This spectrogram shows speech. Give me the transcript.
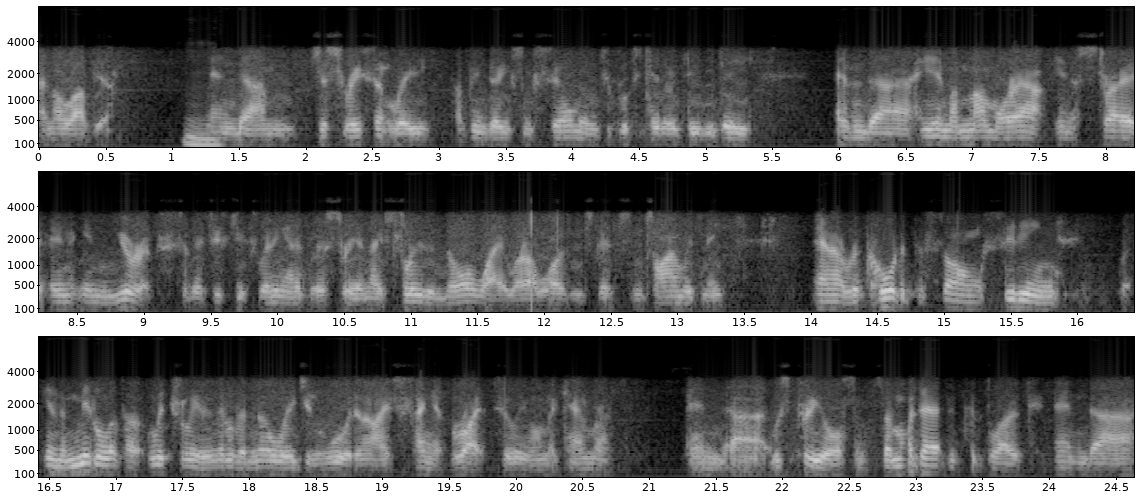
and I love you." And um, just recently, I've been doing some filming to put together a DVD, and uh, he and my mum were out in Australia, in, in Europe for their 50th wedding anniversary, and they flew to Norway where I was and spent some time with me. And I recorded the song sitting in the middle of a, literally in the middle of a Norwegian wood, and I sang it right to him on the camera, and uh, it was pretty awesome. So my dad's a good bloke, and uh,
